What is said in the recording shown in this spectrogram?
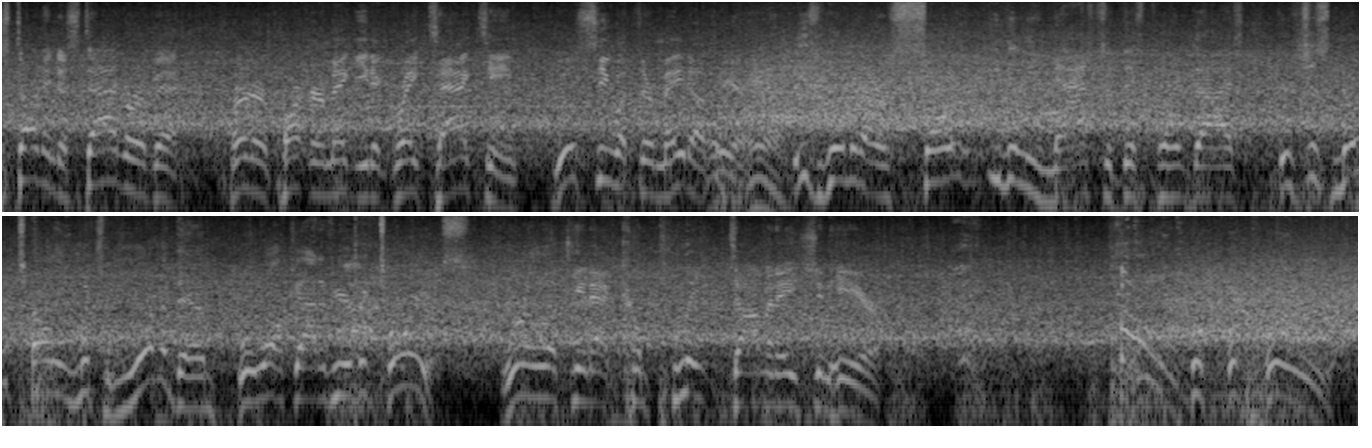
She's starting to stagger a bit. Her and her partner making a great tag team. We'll see what they're made of here. These women are so evenly matched at this point, guys. There's just no telling which one of them will walk out of here victorious. We're looking at complete domination here. She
